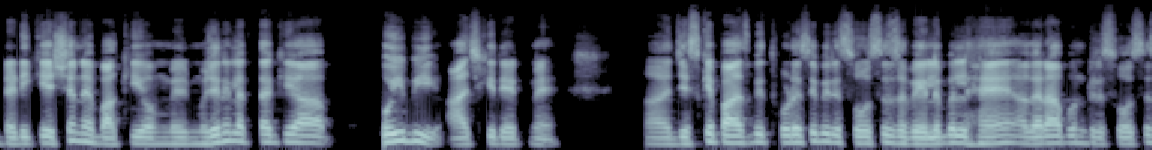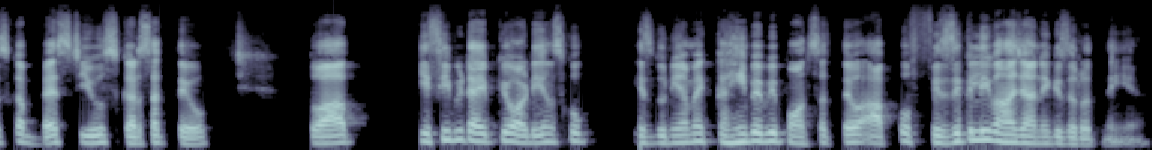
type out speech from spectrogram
डेडिकेशन है बाकी, और मुझे नहीं लगता कि आप कोई भी आज की डेट में जिसके पास भी थोड़े से भी रिसोर्सेज अवेलेबल हैं, अगर आप उन रिसोर्सेज का बेस्ट यूज़ कर सकते हो तो आप किसी भी टाइप के ऑडियंस को इस दुनिया में कहीं पे भी पहुँच सकते हो, आपको फिजिकली वहाँ जाने की ज़रूरत नहीं है।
